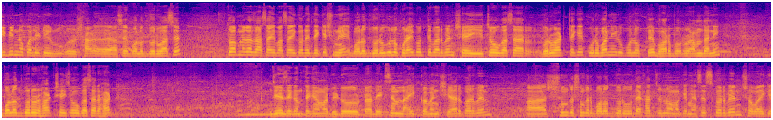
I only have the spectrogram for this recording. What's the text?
বিভিন্ন কোয়ালিটির আছে, বলদ গরু আছে। তো আপনারা যাচাই বাছাই করে দেখে শুনে বলদ গরুগুলো ক্রয় করতে পারবেন। সেই চৌগাছার গরুহাট থেকে কুরবানির উপলক্ষে ভরভর আমদানি বলদ গরুর হাট, সেই চৌগাছার হাট। যে যেখান থেকে আমার ভিডিওটা দেখছেন লাইক কমেন্ট শেয়ার করবেন। আর সুন্দর সুন্দর বলদ গরু দেখার জন্য আমাকে মেসেজ করবেন। সবাইকে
